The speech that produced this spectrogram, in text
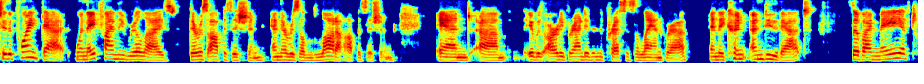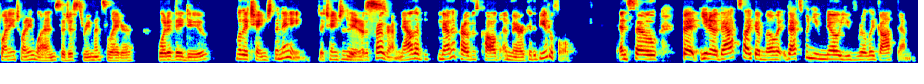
to the point that when they finally realized there was opposition and there was a lot of opposition and um, it was already branded in the press as a land grab and they couldn't undo that. So by may of 2021 so just three months later what did they do? Well they changed the name. They changed the name yes. of the program. Now the now the program is called america the beautiful and so, but you know, that's like a moment, that's when you know you've really got them.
